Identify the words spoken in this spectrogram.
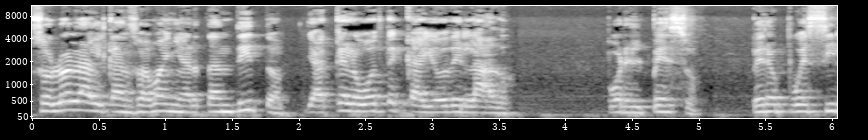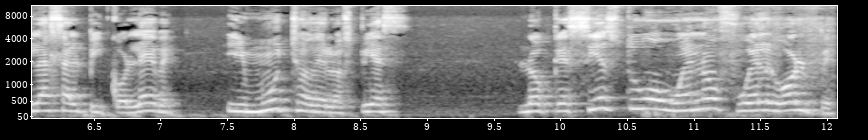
solo la alcanzó a bañar tantito, ya que el bote cayó de lado por el peso. Pero pues sí la salpicó leve y mucho de los pies. Lo que sí estuvo bueno fue el golpe,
